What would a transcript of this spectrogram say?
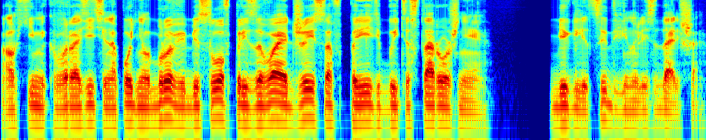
Алхимик выразительно поднял брови, без слов призывая Джейса впредь быть осторожнее. Беглецы двинулись дальше.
